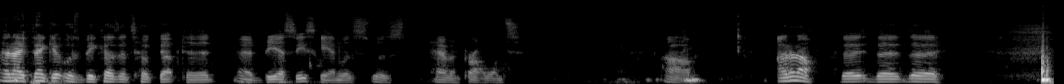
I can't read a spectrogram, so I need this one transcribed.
and I think it was because it's hooked up to a uh, BSC scan was was having problems. Um, I don't know the the the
